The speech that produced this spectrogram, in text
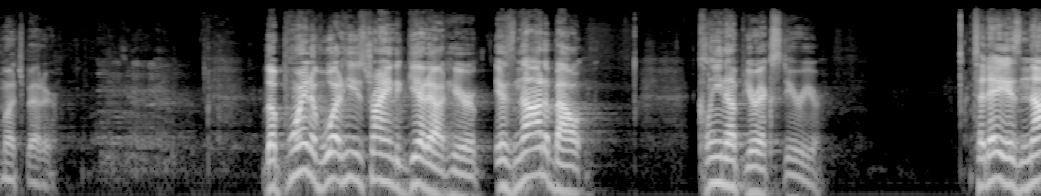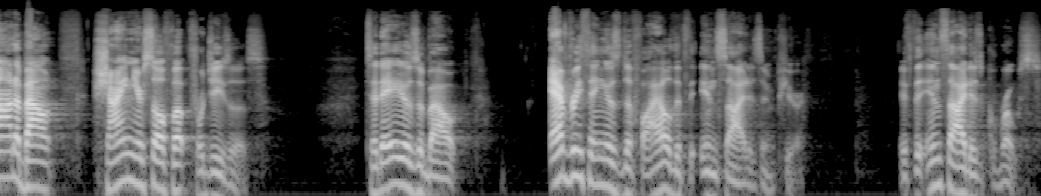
Much better. the point of what he's trying to get at here is not about clean up your exterior. Today is not about shine yourself up for Jesus. Today is about everything is defiled if the inside is impure, if the inside is gross.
